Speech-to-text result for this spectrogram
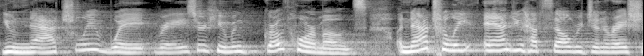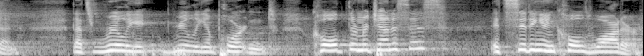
you naturally raise your human growth hormones uh, naturally, and you have cell regeneration. That's really, really important. Cold thermogenesis, it's sitting in cold water.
